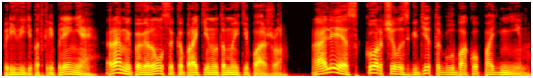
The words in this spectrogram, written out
При виде подкрепления Рами повернулся к опрокинутому экипажу. Аллея скорчилась где-то глубоко под ним.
